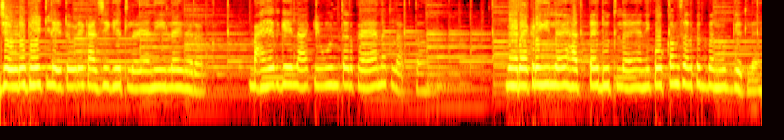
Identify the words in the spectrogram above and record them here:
जेवढे भेटले तेवढे काजी घेतलंय आणि इलंय घरात. बाहेर गेला की ऊन तर भयानक लागतं. घराकडे इलंय हातपाय धुतलंय आणि कोकम सरपत बनवून घेतलंय.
